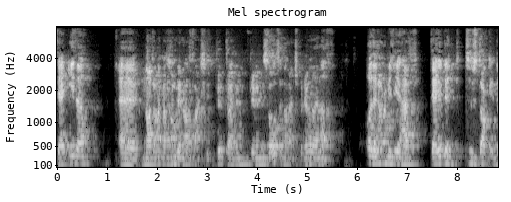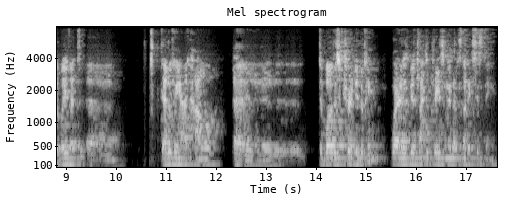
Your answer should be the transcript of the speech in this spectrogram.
they're either uh, not not hungry enough for actually driving driving results and not entrepreneurial enough, or they don't really have they're a bit too stuck in the way that uh, they're looking at how uh, the world is currently looking, whereas we're trying to create something that's not existing.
